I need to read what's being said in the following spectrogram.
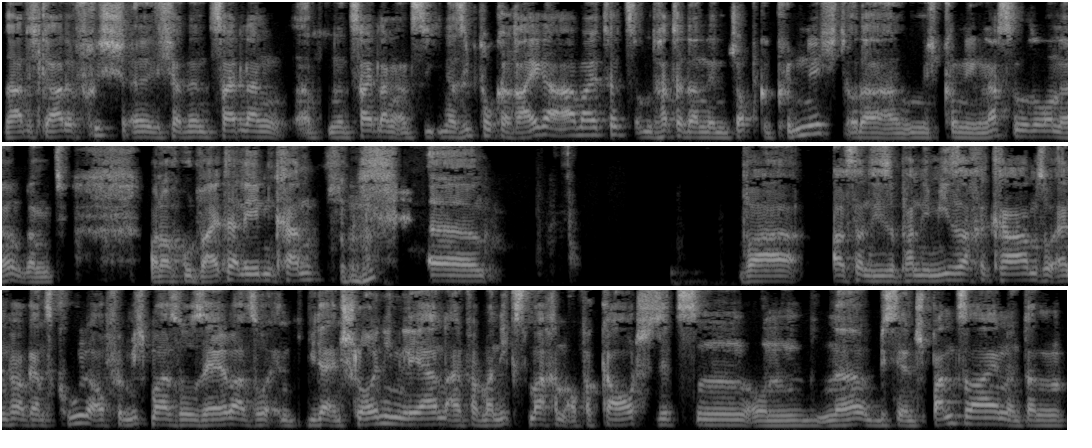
Da hatte ich gerade frisch, äh, ich hatte eine Zeit lang, eine Zeit lang als in der Siebdruckerei gearbeitet und hatte dann den Job gekündigt oder mich kündigen lassen, so, ne, damit man auch gut weiterleben kann. Mhm. Äh, war als dann diese Pandemie-Sache kam, so einfach ganz cool, auch für mich mal so selber so wieder entschleunigen lernen, einfach mal nichts machen, auf der Couch sitzen und ne, ein bisschen entspannt sein und dann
